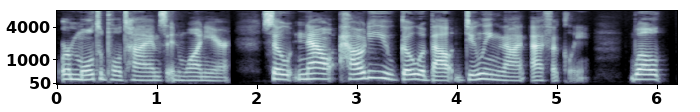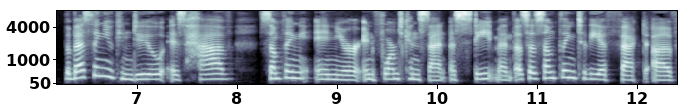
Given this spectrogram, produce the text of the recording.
or multiple times in one year. So, now how do you go about doing that ethically? Well, the best thing you can do is have something in your informed consent, a statement that says something to the effect of,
